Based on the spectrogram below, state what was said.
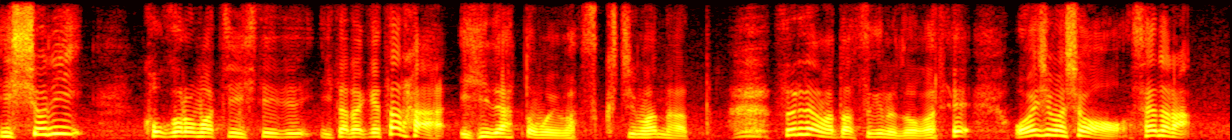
一緒に心待ちにしていただけたらいいなと思います。口まんなかった。それではまた次の動画でお会いしましょう。さよなら。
